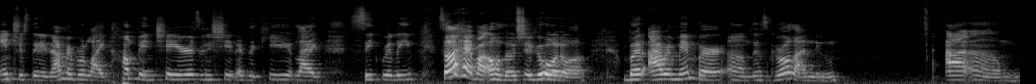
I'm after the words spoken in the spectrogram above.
interested in. it. I remember like humping chairs and shit as a kid, like secretly. So I had my own little shit going on. But I remember um this girl I knew. I um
